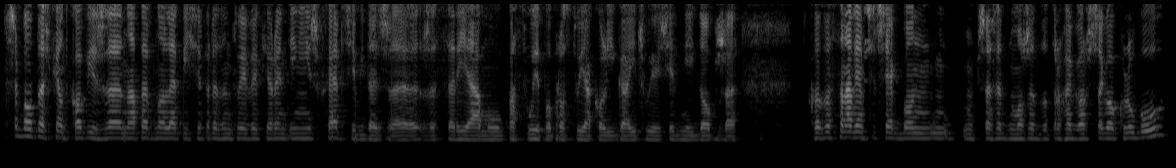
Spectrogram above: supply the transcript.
trzeba oddać Piątkowi, że na pewno lepiej się prezentuje we Fiorentinie niż w Hercie. Widać, że, że seria mu pasuje po prostu jako liga i czuje się w niej dobrze. Tylko zastanawiam się, czy jakby on przeszedł może do trochę gorszego klubu,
